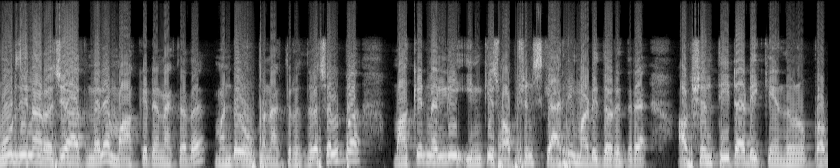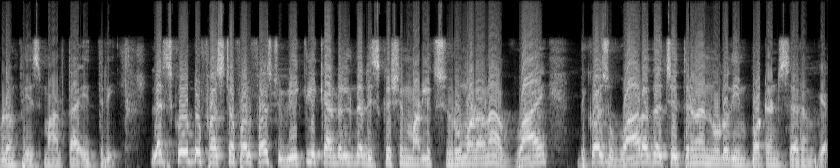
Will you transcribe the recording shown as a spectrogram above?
ಮೂರು ದಿನ ರಜೆ ಆದ್ಮೇಲೆ ಮಾರ್ಕೆಟ್ ಏನಾಗ್ತದೆ? ಮಂಡೇ ಓಪನ್ ಆಗ್ತಿರೋದ್ರಿಂದ ಸ್ವಲ್ಪ ಮಾರ್ಕೆಟ್ನಲ್ಲಿ ಇನ್ ಕೇಸ್ ಆಪ್ಷನ್ಸ್ ಕ್ಯಾರಿ ಮಾಡಿದವರಿದ್ರೆ ಆಪ್ಷನ್ ತೀಟಾ ಡಿಕೆ ಕೆ ಪ್ರಾಬ್ಲಮ್ ಫೇಸ್ ಮಾಡ್ತಾ ಇದ್ರಿ. Let's go to first of all first weekly candle ಇಂದ ಡಿಸ್ಕಷನ್ ಮಾಡ್ಲಿಕ್ಕೆ ಶುರು ಮಾಡೋಣ. ವೈ ಬಿಕಾಸ್ ವಾರದ ಚಿತ್ರಣ ನೋಡೋದು ಇಂಪಾರ್ಟೆಂಟ್ ಸರ್ ನಮಗೆ.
